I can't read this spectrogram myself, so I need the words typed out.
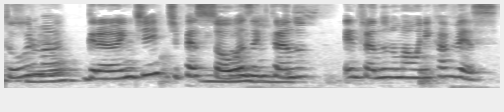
turma mil. grande de pessoas entrando, entrando numa única vez.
